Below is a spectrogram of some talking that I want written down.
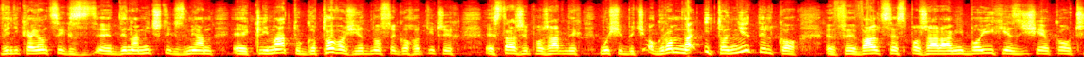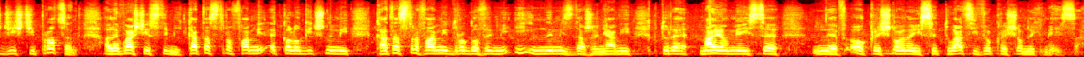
wynikających z e, dynamicznych zmian klimatu, gotowość jednostek ochotniczych straży pożarnych musi być ogromna i to nie tylko w walce z pożarami, bo ich jest dzisiaj około 30%, ale właśnie z tymi katastrofami ekologicznymi, katastrofami drogowymi i innymi zdarzeniami, które mają miejsce m, w określonej sytuacji, w określonych miejscach.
